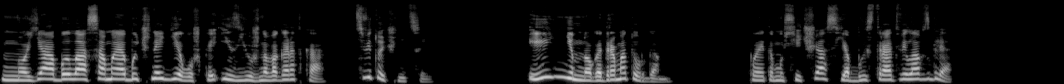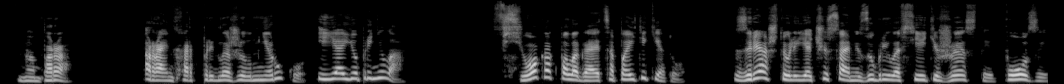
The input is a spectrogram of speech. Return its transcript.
Но я была самой обычной девушкой из южного городка, цветочницей. и немного драматургом. Поэтому сейчас я быстро отвела взгляд. «Нам пора». Райнхард предложил мне руку, и я ее приняла. Все, как полагается по этикету. Зря, что ли, я часами зубрила все эти жесты, позы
